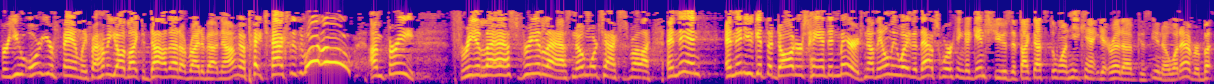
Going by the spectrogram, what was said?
for you or your family. For how many of y'all would like to dial that up right about now? I'm going to pay taxes. Woohoo! I'm free. Free at last, free at last, no more taxes for my life. And then, and then you get the daughter's hand in marriage. Now the only way that that's working against you is if like that's the one he can't get rid of because, you know, whatever. But,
